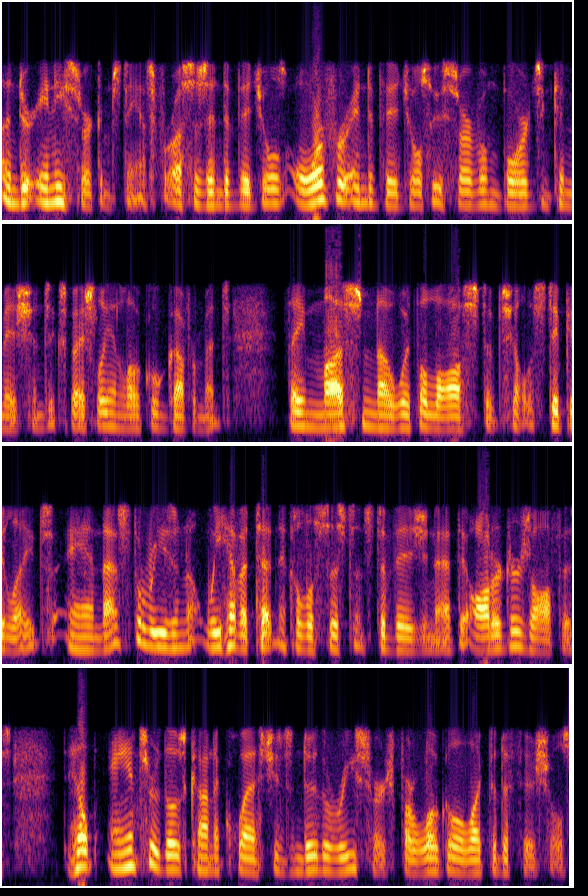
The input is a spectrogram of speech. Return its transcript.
under any circumstance for us as individuals or for individuals who serve on boards and commissions, especially in local government. They must know what the law stipulates, and that's the reason we have a technical assistance division at the auditor's office to help answer those kind of questions and do the research for local elected officials.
